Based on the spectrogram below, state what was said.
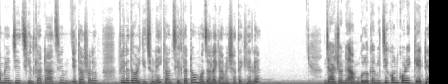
আমের যে ছিলকাটা আছে, এটা আসলে ফেলে দেওয়ার কিছু নেই, কারণ ছিলকাটাও মজা লাগে আমের সাথে খেলে। যার জন্য আমগুলোকে আমি চিকন করে কেটে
